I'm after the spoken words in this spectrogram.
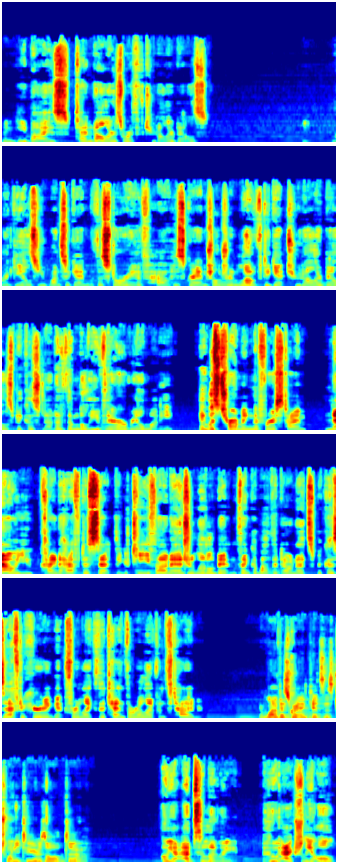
And he buys $10 worth of $2 bills. Regales you once again with a story of how his grandchildren love to get $2 bills because none of them believe they're real money. It was charming the first time. Now you kind of have to set your teeth on edge a little bit and think about the donuts because after hearing it for like the 10th or 11th time, One of his grandkids is 22 years old, too. oh yeah, absolutely. Who actually all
